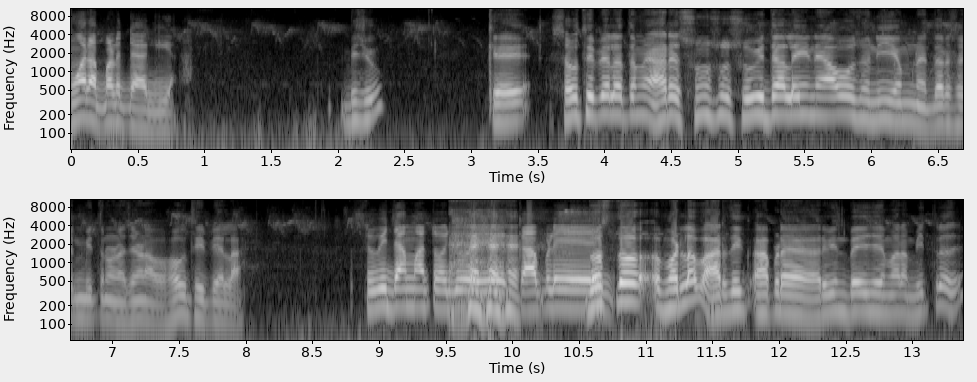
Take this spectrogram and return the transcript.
મોરા પડતા ગયા. બીજું? કે સૌથી પહેલાં તમે હારે શું શું સુવિધા લઈને આવો છો ને એ અમને દર્શક મિત્રોને જણાવો. સૌથી પહેલા. સુવિધામાં તો જો આપણે દોસ્તો મતલબ હાર્દિક આપણે અરવિંદભાઈ છે મારા મિત્ર છે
